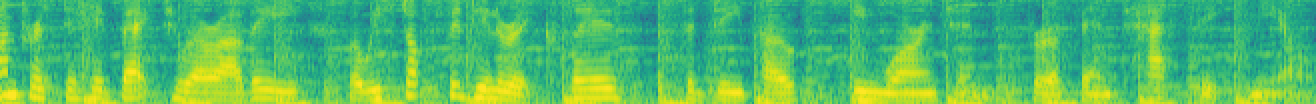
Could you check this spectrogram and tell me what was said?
Time for us to head back to our RV, but we stopped for dinner at Claire's at the depot in Warrenton for a fantastic meal.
